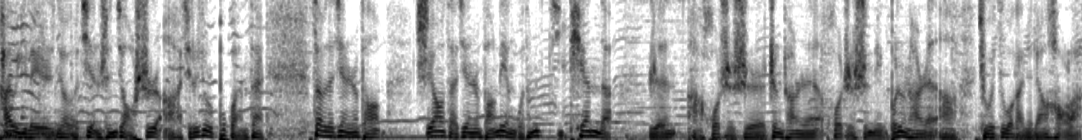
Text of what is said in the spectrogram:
还有一类人叫做健身教师啊，其实就是不管在在不在健身房，只要在健身房练过他们几天的人啊，或者是正常人，或者是那个不正常人啊，就会自我感觉良好了，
